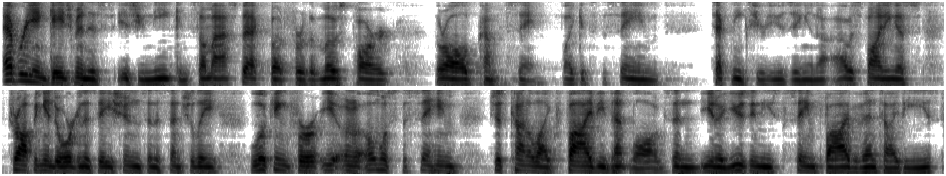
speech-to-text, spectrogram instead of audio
every engagement is is unique in some aspect, but for the most part, they're all kind of the same. Like it's the same techniques you're using. And I was finding us dropping into organizations and essentially looking for you know, almost the same, just kind of like five event logs and, you know, using these same five event IDs,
